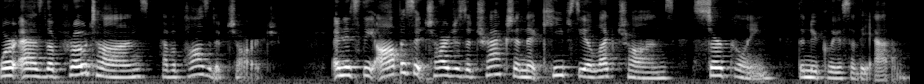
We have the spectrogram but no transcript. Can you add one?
whereas the protons have a positive charge. And it's the opposite charge's attraction that keeps the electrons circling the nucleus of the atom.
